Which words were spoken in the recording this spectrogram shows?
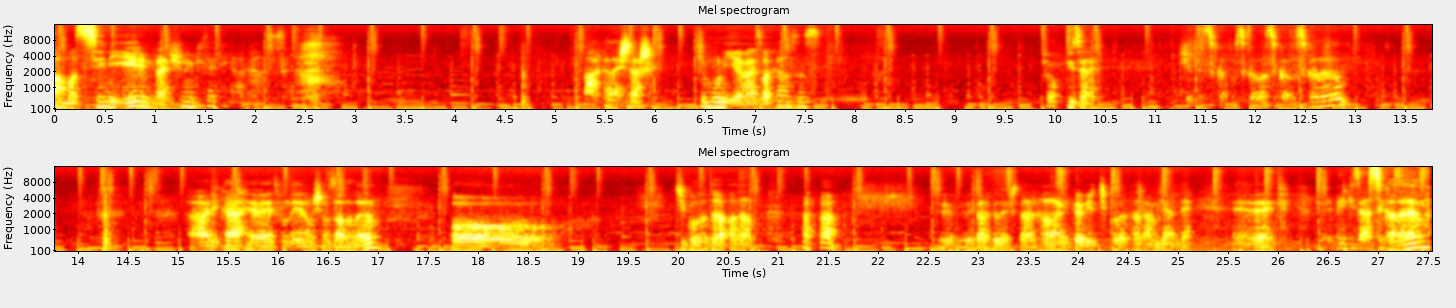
Ama seni yerim ben. Şunun güzelliğine bakar? Arkadaşlar kim bunu yemez bakar mısınız? Çok güzel. Şöyle sıkalım sıkalım sıkalım sıkalım. Harika. Evet bunu da yanı başımıza alalım. Oo. Çikolata adam. evet arkadaşlar harika bir çikolata adam geldi. Evet. Bir güzel sıkalım.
